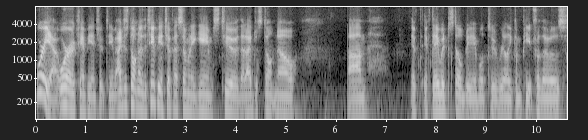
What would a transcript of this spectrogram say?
or yeah, or a championship team. I just don't know. The championship has so many games too that I just don't know um, if if they would still be able to really compete for those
